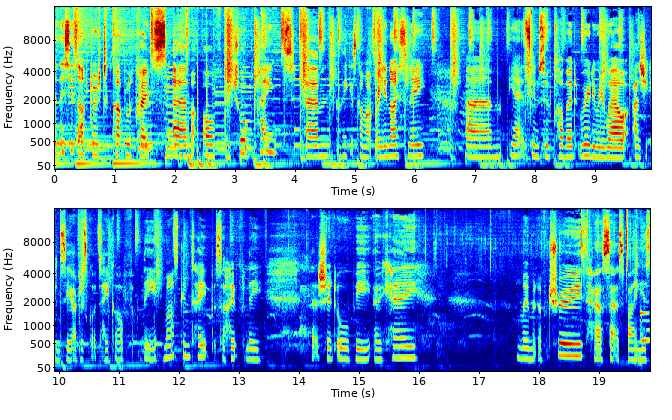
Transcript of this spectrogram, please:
After a couple of coats um, of the chalk paint. Um, I think it's come up really nicely. Um, yeah, it seems to have covered really, really well. As you can see, I've just got to take off the masking tape, so hopefully that should all be okay. Moment of truth, how satisfying is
